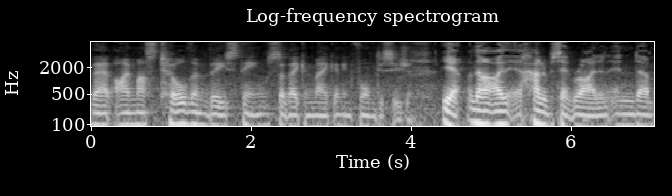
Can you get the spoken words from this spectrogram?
that I must tell them these things so they can make an informed decision. Yeah, no, I 100% right. And, and um,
